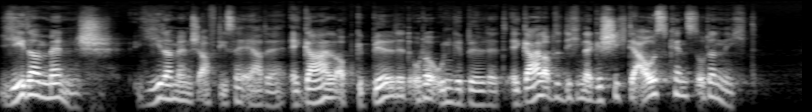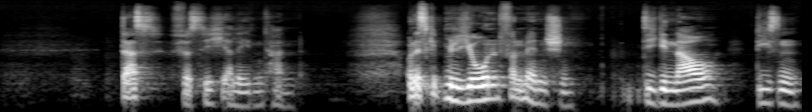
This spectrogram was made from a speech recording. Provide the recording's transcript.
jeder Mensch, jeder Mensch auf dieser Erde, egal ob gebildet oder ungebildet, egal ob du dich in der Geschichte auskennst oder nicht, das für sich erleben kann. Und es gibt Millionen von Menschen, die genau diesen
